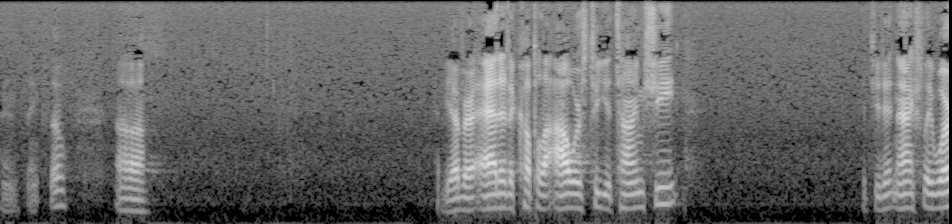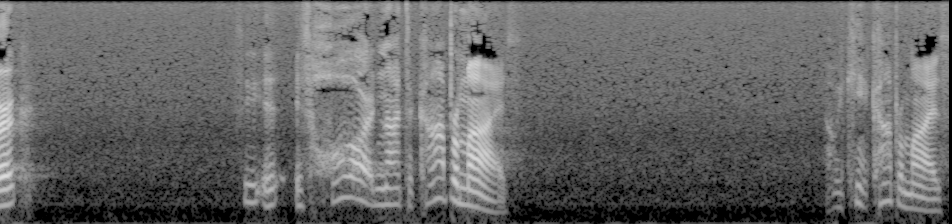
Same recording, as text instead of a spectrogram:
I didn't think so. Uh, have you ever added a couple of hours to your timesheet that you didn't actually work? See, it, it's hard not to compromise. we can't compromise.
